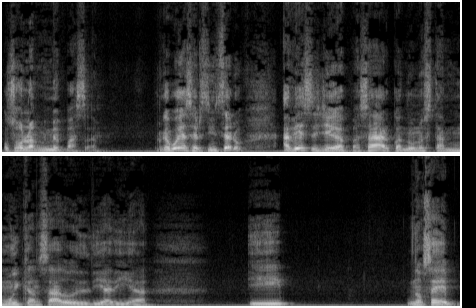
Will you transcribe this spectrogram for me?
O solo a mí me pasa. Porque voy a ser sincero, a veces llega a pasar cuando uno está muy cansado del día a día y, no sé,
